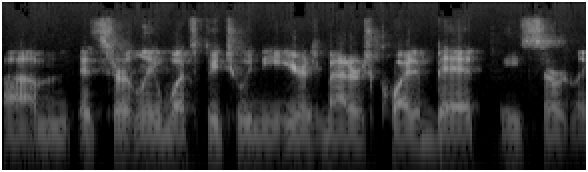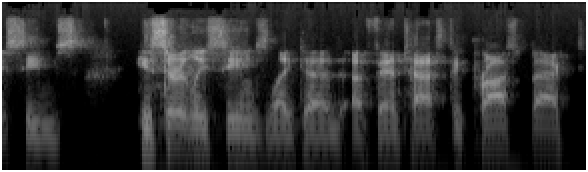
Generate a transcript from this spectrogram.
Um, it's certainly what's between the ears matters quite a bit. He certainly seems he certainly seems like a, a fantastic prospect.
